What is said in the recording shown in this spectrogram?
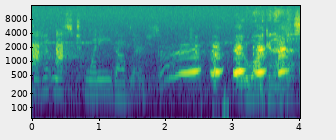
There's at least 20 gobblers. They're walking at us.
